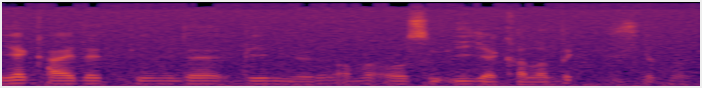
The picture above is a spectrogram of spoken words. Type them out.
Niye kaydettiğimi de bilmiyorum ama olsun iyi yakaladık biz de bu.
